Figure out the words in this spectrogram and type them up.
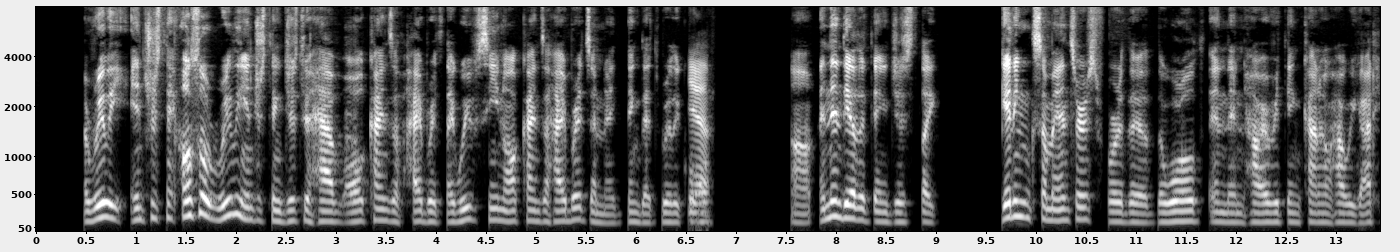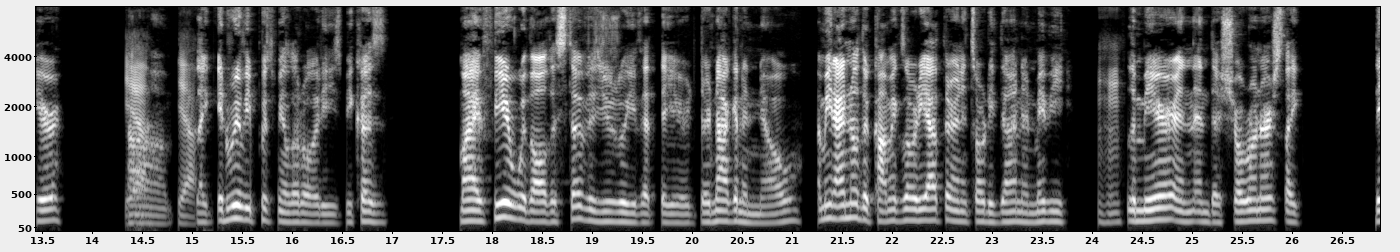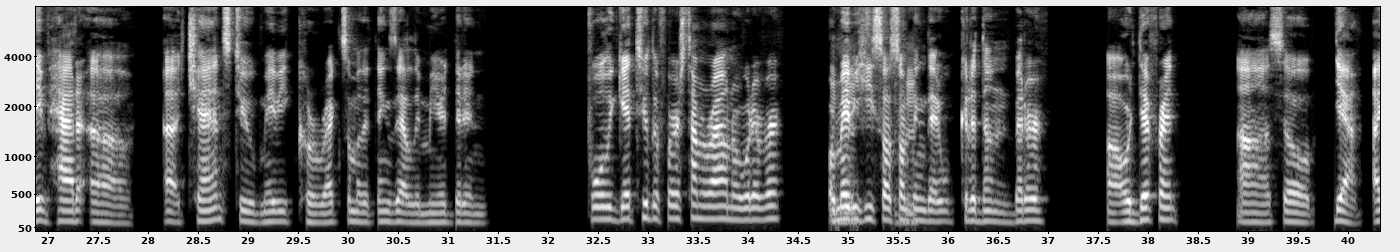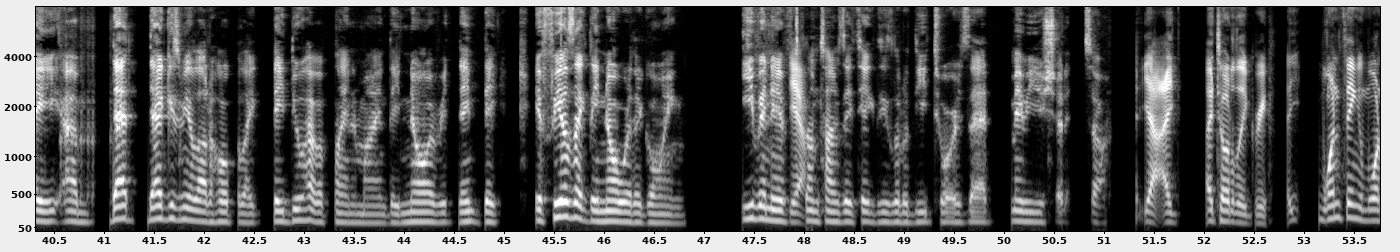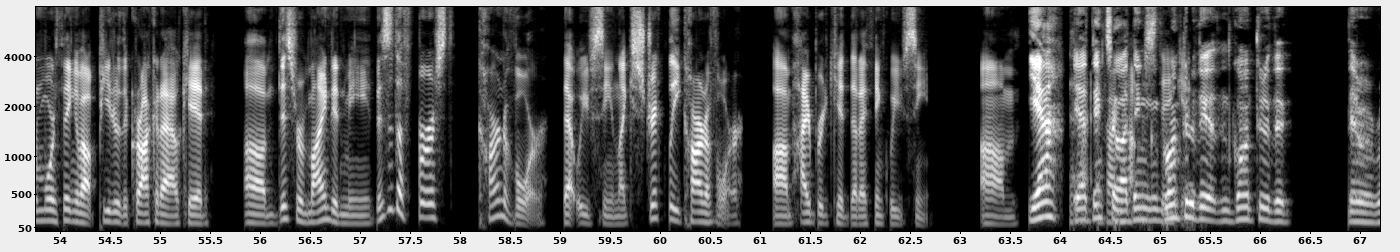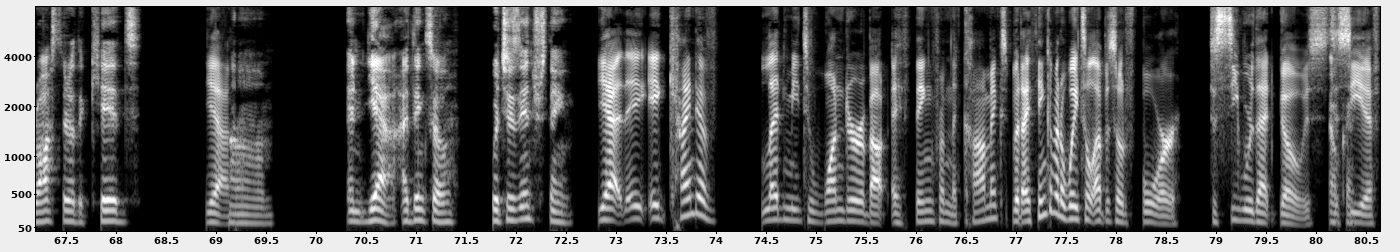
a really interesting, also really interesting, just to have all kinds of hybrids. Like we've seen all kinds of hybrids, and I think that's really cool. Yeah. Um, and then the other thing, just like getting some answers for the the world, and then how everything kind of how we got here. Yeah, um, yeah. Like it really puts me a little at ease because my fear with all this stuff is usually that they're they're not gonna know. I mean, I know the comic's already out there and it's already done, and maybe mm-hmm. Lemire and and the showrunners like they've had a a chance to maybe correct some of the things that Lemire didn't fully get to the first time around or whatever. Or Mhm, maybe he saw mhm. something that could have done better uh, or different. Uh, so yeah, I um that that gives me a lot of hope. Like they do have a plan in mind. They know everything. They it feels like they know where they're going, even if Yeah. sometimes they take these little detours that maybe you shouldn't. So Yeah, I I totally agree. One thing and one more thing about Peter the Crocodile Kid. Um, this reminded me. This is the first carnivore that we've seen, like strictly carnivore, um, hybrid kid that I think we've seen. Um, yeah, Yeah, I think so. I think going through the going through the the roster of the kids, yeah, um, and yeah, I think so, which is interesting. yeah. It, it kind of led me to wonder about a thing from the comics, but I think I'm gonna wait till episode four to see where that goes to Okay. see if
